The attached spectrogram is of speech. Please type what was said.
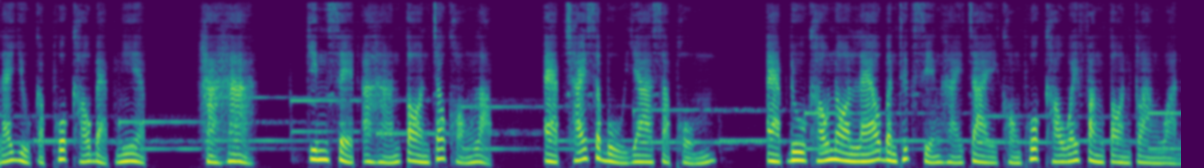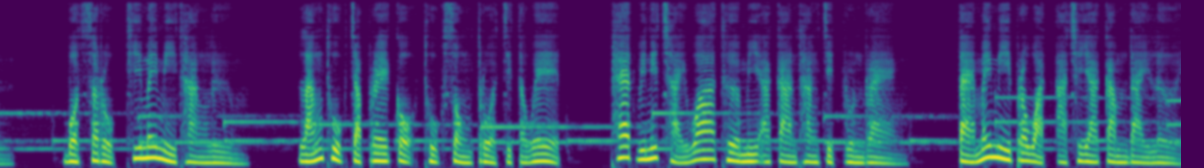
และอยู่กับพวกเขาแบบเงียบ ฮ่าฮ่ากินเศษอาหารตอนเจ้าของหลับ แอบใช้สบู่ยาสระผม แอบดูเขานอนแล้วบันทึกเสียงหายใจของพวกเขาไว้ฟังตอนกลางวัน บทสรุปที่ไม่มีทางลืม หลังถูกจับเรโกะถูกส่งตรวจจิตเวชแพทย์วินิจฉัยว่าเธอมีอาการทางจิตรุนแรง แต่ไม่มีประวัติอาชญากรรมใดเลย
